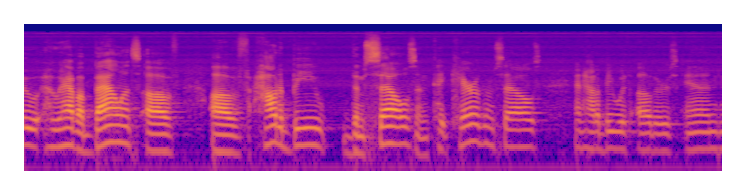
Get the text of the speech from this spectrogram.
who, who have a balance of, of how to be themselves and take care of themselves and how to be with others and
